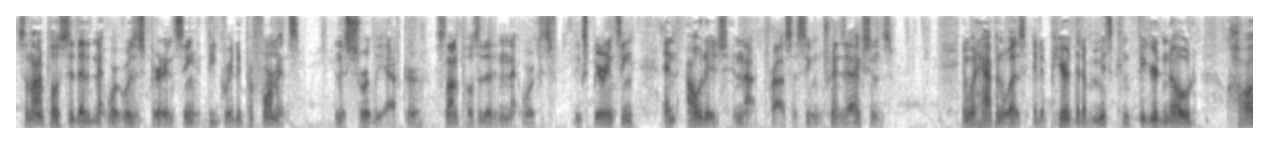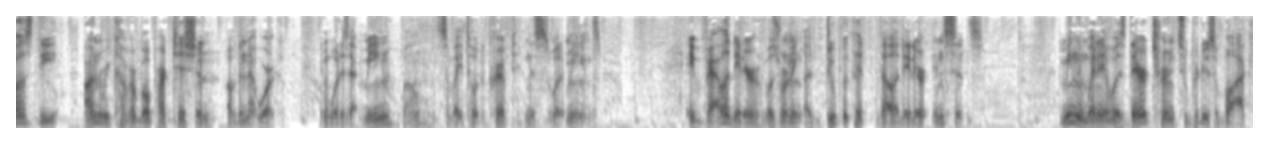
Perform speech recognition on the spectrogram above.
Solana posted that the network was experiencing degraded performance. And shortly after, Solana posted that the network is experiencing an outage and not processing transactions. And what happened was, it appeared that a misconfigured node caused the unrecoverable partition of the network. And what does that mean? Well, somebody told Decrypt, and this is what it means. A validator was running a duplicate validator instance, meaning when it was their turn to produce a block,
